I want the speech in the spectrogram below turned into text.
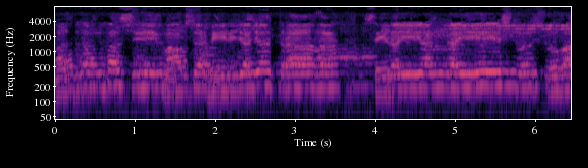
भद्रं पश्येमाक्षभिर्यजत्राः स्थिरैरङ्गैस्तुष्टुभा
